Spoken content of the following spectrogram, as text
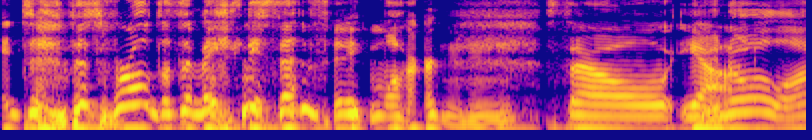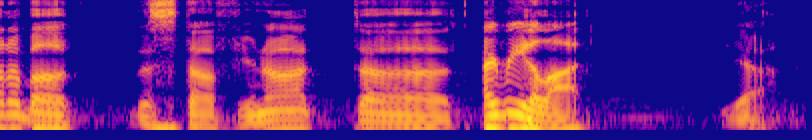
it, this world doesn't make any sense anymore. So, yeah, Mm-hmm. You know a lot about this stuff. You're not. Uh, I read a lot. yeah.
